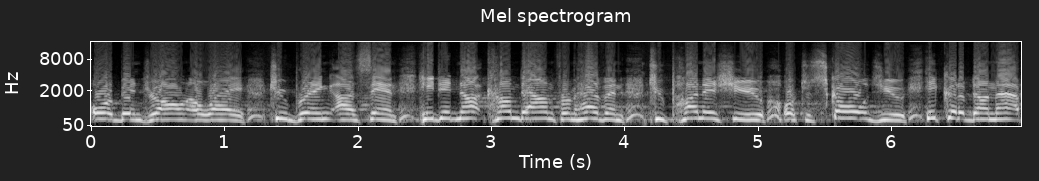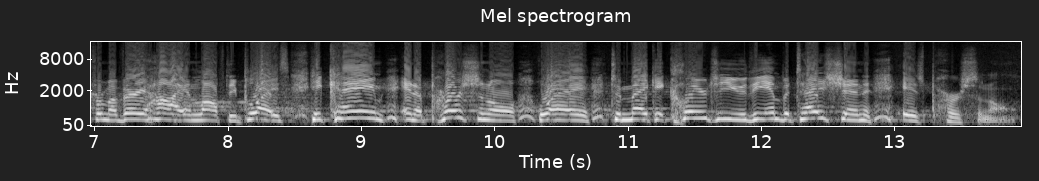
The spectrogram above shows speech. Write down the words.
or been drawn away to bring us in. He did not come down from heaven to punish you or to scold you. He could have done that from a very high and lofty place. He came in a personal way to make it clear to you the invitation is personal.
